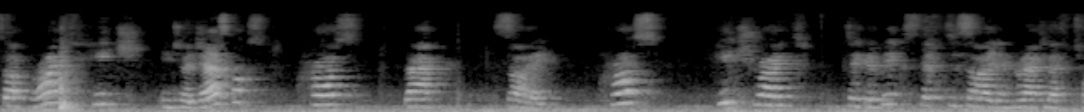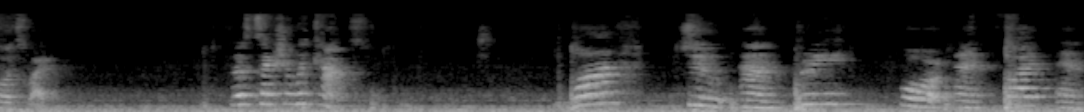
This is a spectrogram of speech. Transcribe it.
Stop right, hitch into a jazz box, cross, back, side, cross, hitch right, take a big step to side and drag left towards right. First section with count. One, two, and three, four, and five, and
